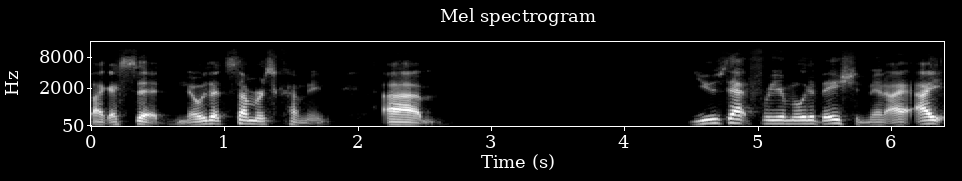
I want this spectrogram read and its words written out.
Like I said, know that summer's coming. Um, use that for your motivation, man. I, I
